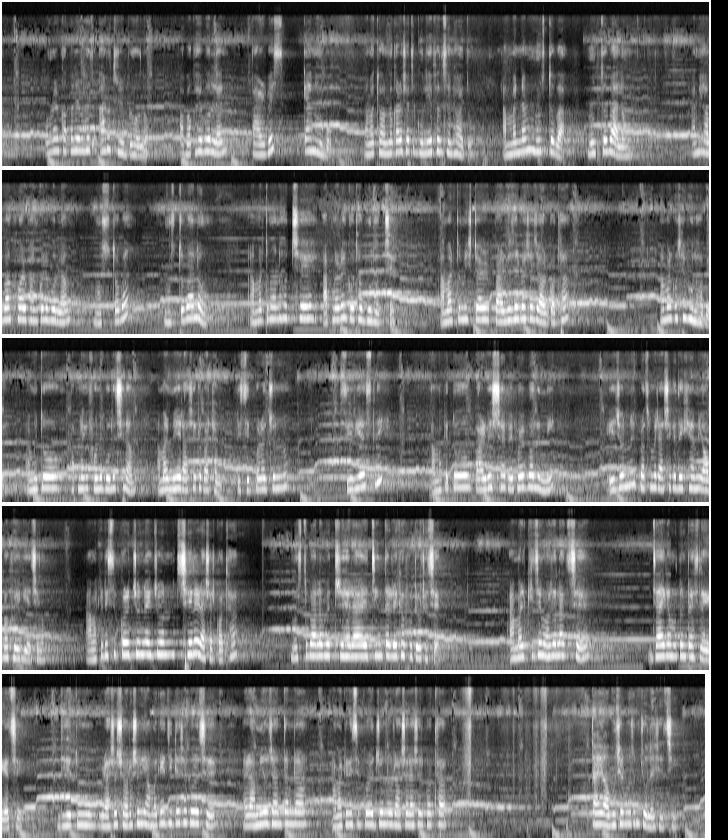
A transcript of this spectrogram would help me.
ওনার কপালের ভাঁজ আরও তীব্র হলো। অবাক হয়ে বললেন পারভেজ কেন হব? আমাকে অন্য কারোর সাথে গুলিয়ে ফেলছেন হয়তো। আমার নাম মুস্তবা মুস্তবা আলম। আমি অবাক হওয়ার ভান করে বললাম মুস্তবা মুস্তবা আলম? আমার তো মনে হচ্ছে আপনারই কোথাও ভুল হচ্ছে। আমার তো মিস্টার পারভেজের বাসায় যাওয়ার কথা। আমার কোথায় ভুল হবে? আমি তো আপনাকে ফোনে বলেছিলাম, আমার মেয়ের আশাকে পাঠাবো, রিসিভ করার জন্য। সিরিয়াসলি? আমাকে তো পারভেজ সাহেব এভাবে বলেননি, এই জন্যই প্রথমে রাশাকে দেখে আমি অবাক হয়ে গিয়েছিলাম। আমাকে রিসিভ করার জন্য একজন ছেলের আসার কথা। মুস্তফা আলমের চেহারায় চিন্তার রেখা ফুটে উঠেছে। আমার কি যে মজা লাগছে, জায়গা মতন প্যাচ লেগে গেছে। যেহেতু রাশা সরাসরি আমাকেই জিজ্ঞাসা করেছে, আর আমিও জানতাম না, আমাকে রিসিভ করার জন্য রাশার আসার কথা। তাই অবুঝের মতন চলে এসেছি।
